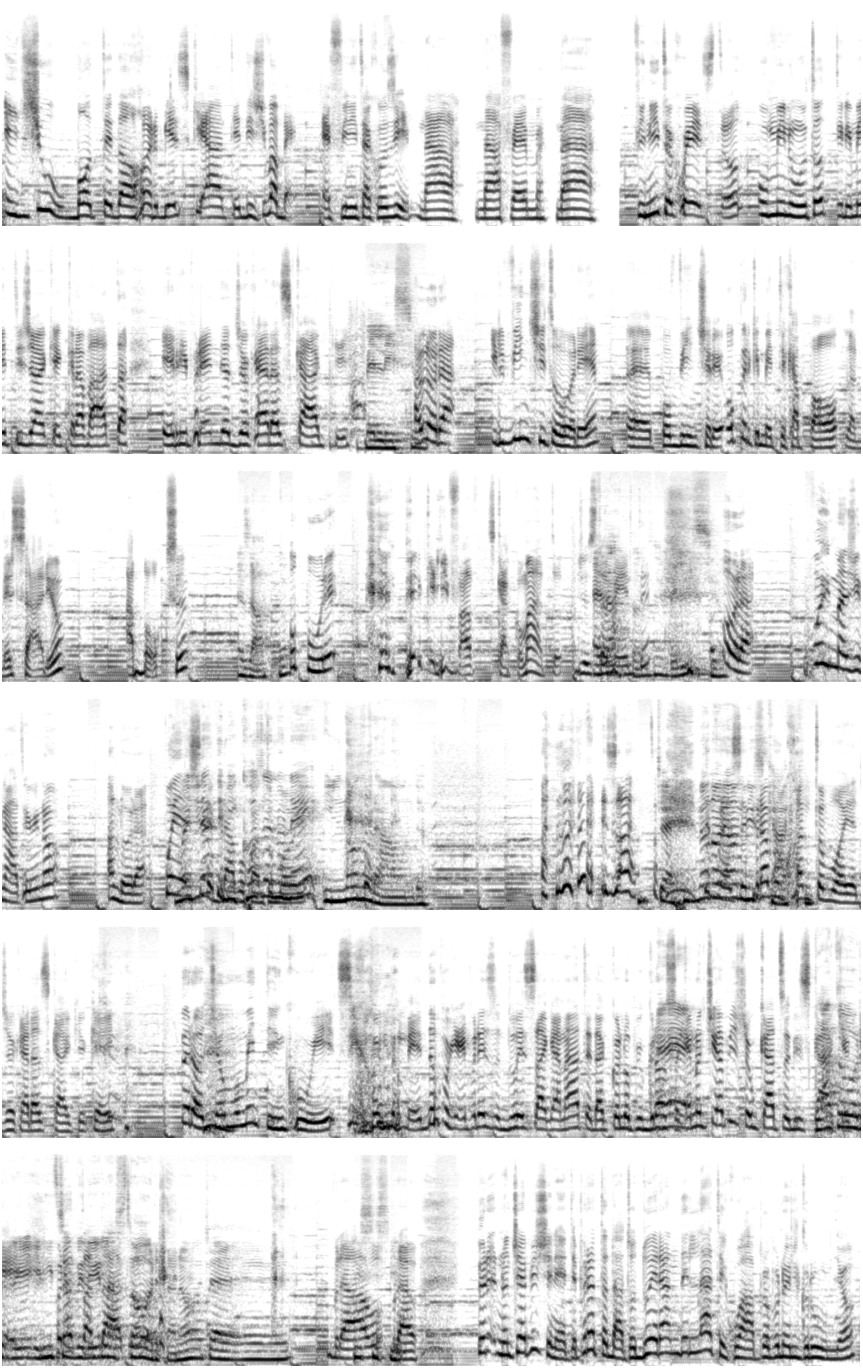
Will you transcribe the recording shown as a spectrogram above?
e giù botte da orbi e schianti e dici vabbè, è finita così. Nah, nah fem, nah. Finito questo, un minuto, ti rimetti giacca e cravatta e riprendi a giocare a scacchi. Bellissimo. Allora, il vincitore eh, può vincere o perché mette KO l'avversario a box, esatto. oppure perché gli fa scacco matto, giustamente. Esatto, sì, bellissimo. Ora, voi immaginatevi, no? Allora, puoi essere Immaginatevi bravo cosa non vuoi. è il nono round. Allora, esatto. Cioè, il puoi essere bravo scacchi. quanto vuoi a giocare a scacchi, ok? Però c'è un momento in cui, secondo me, dopo che hai preso due saganate da quello più grosso Eh, che non ci capisce un cazzo di La scacchi, torre ok? inizia a vederla dato- storta, no? Cioè, eh, Bravo, Sì, sì, bravo. Per- non ci capisce niente, però ti ha dato due randellate qua, proprio nel grugno.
